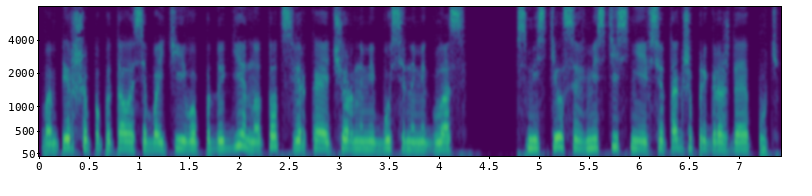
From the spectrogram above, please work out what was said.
Вампирша попыталась обойти его по дуге, но тот, сверкая черными бусинами глаз, сместился вместе с ней, все так же преграждая путь.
